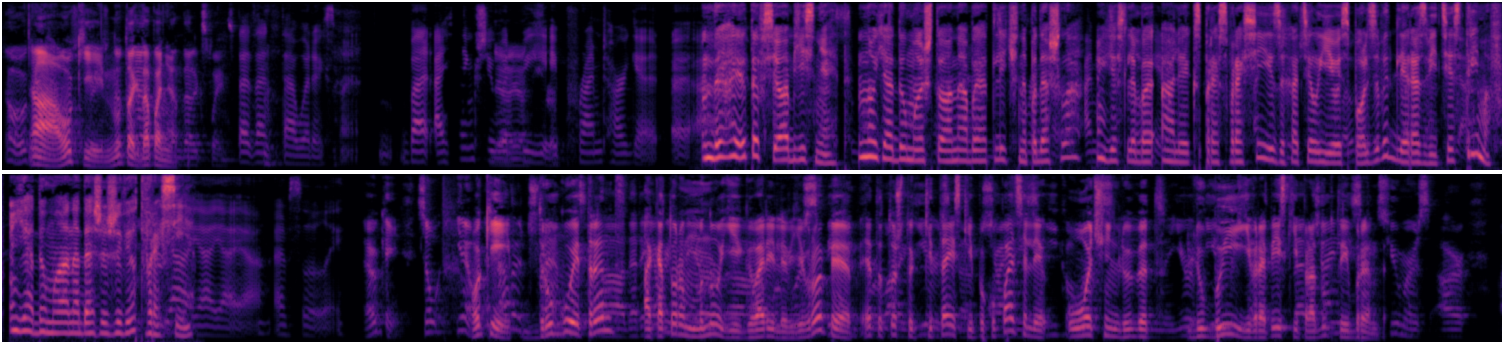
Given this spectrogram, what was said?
А, окей, ну тогда понятно. Да, это все объясняет. Но я думаю, что она бы отлично подошла, если бы AliExpress в России захотел ее использовать для развития стримов. Я думаю, она даже живет в России. Окей, другой тренд, о котором многие говорили в Европе, это то, что китайские покупатели очень любят любые европейские продукты и бренды.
